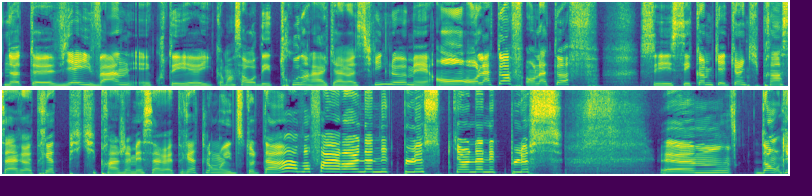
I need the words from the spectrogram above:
notre vieille van. Écoutez, euh, il commence à avoir des trous dans la carrosserie, là, mais on, la toffe, on la toffe. C'est, comme quelqu'un qui prend sa retraite puis qui prend jamais sa retraite. On lui dit tout le temps, ah, va faire un année de plus puis un année de plus. Euh, donc,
